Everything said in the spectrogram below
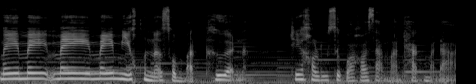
ไม่ไม่ไม่ไม่มีคุณสมบัติเพื่อนอะที่เขารู้สึกว่าเขาสามารถทักมาได้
